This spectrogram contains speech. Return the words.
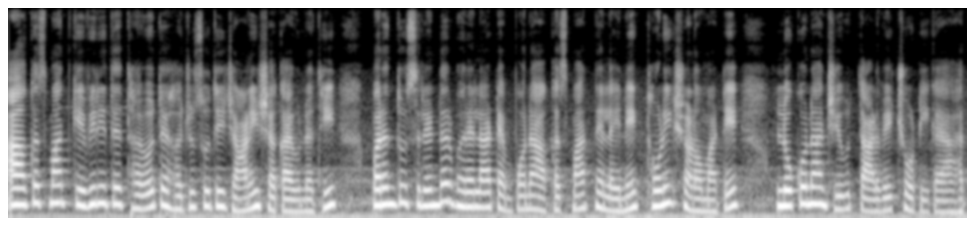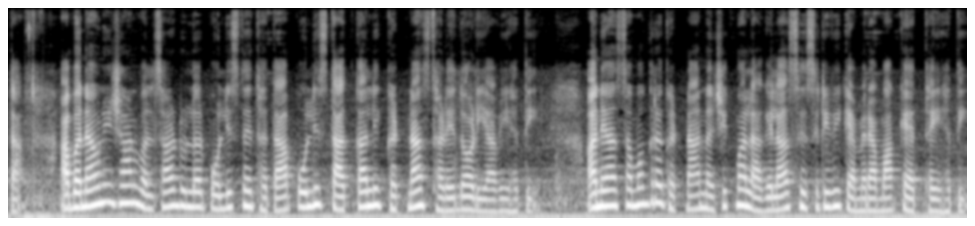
આ અકસ્માત કેવી રીતે થયો તે હજુ સુધી જાણી શકાયું નથી, પરંતુ સિલિન્ડર ભરેલા ટેમ્પોના અકસ્માતને લઈને થોડી ક્ષણો માટે લોકોના જીવ તાળવે ચોંટી ગયા હતા. આ બનાવની જાણ વલસાડ રૂરલ પોલીસને થતાં પોલીસ તાત્કાલિક ઘટના સ્થળે દોડી આવી હતી અને આ સમગ્ર ઘટના નજીકમાં લાગેલા સીસીટીવી કેમેરામાં કેદ થઈ હતી.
